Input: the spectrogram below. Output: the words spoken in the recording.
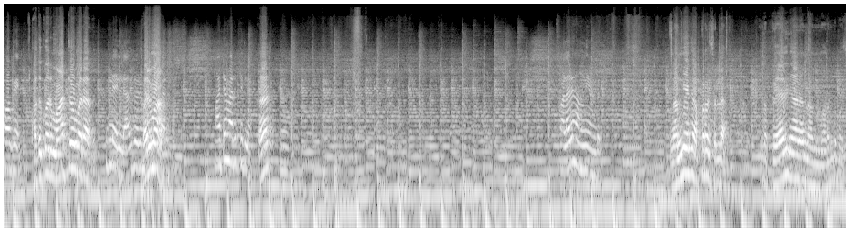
അതൊക്കെ ഒരു മാറ്റവും വരാതെ. ഇല്ല ഇല്ല അതൊരു വരുമാ? മാറ്റം വരത്തില്ല. വളരെ നന്ദിയുണ്ട്. നന്ദിയൊക്കെ അപ്പുറം ചൊല്ല പേര് ഞാനെന്നാണ് മറന്നു പോയി.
